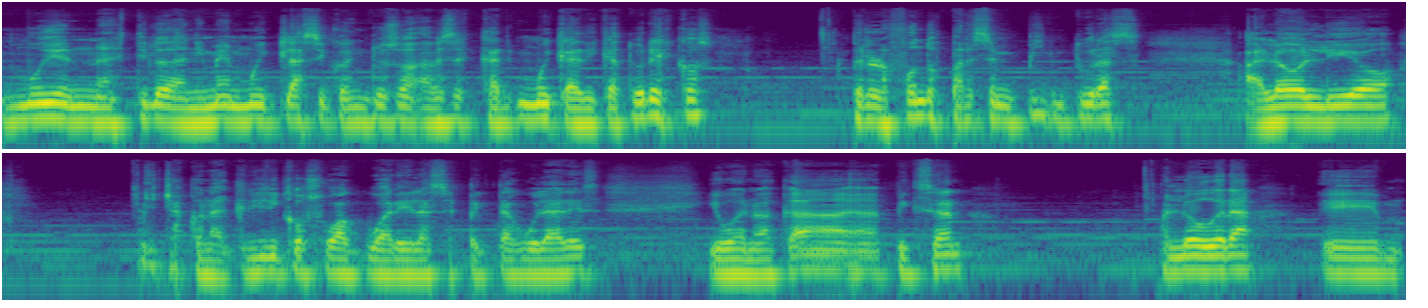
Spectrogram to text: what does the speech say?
muy en un estilo de anime muy clásico, incluso a veces muy caricaturescos, pero los fondos parecen pinturas al óleo hechas con acrílicos o acuarelas espectaculares. Y bueno, acá Pixar logra eh,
